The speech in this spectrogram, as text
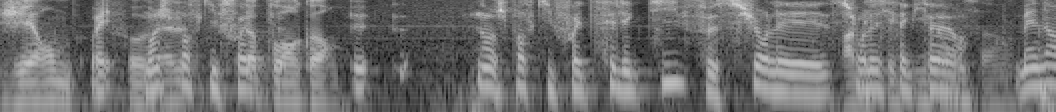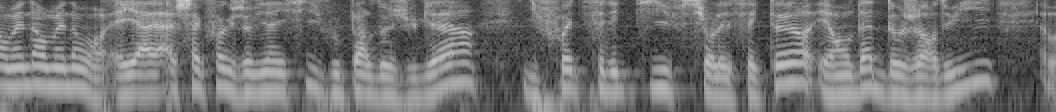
Jérôme. Oui, Fauvel, moi, je pense qu'il faut être- ou encore. Non, je pense qu'il faut être sélectif sur les, sur Ah, mais les secteurs. bidon, mais non, mais non, mais non. Et à, à chaque fois que je viens ici, je vous parle de juglar. Il faut être sélectif sur les secteurs. Et en date d'aujourd'hui, euh,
